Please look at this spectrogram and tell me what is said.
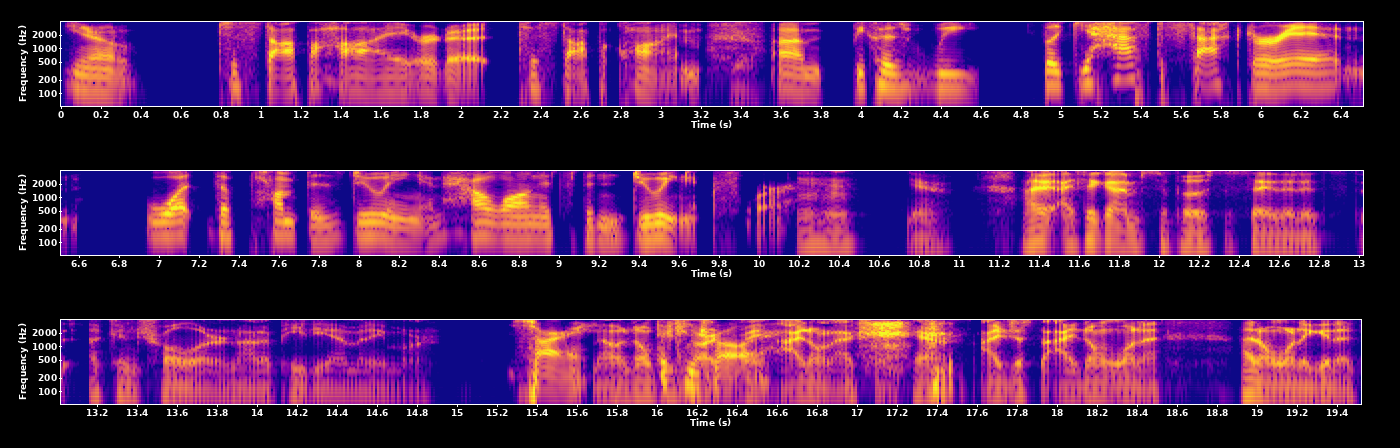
You know, to stop a high or to to stop a climb, yeah. um, because we like you have to factor in what the pump is doing and how long it's been doing it for. Mm-hmm. Yeah. I, I, think I'm supposed to say that it's a controller, not a PDM anymore. Sorry. No, don't be controller. sorry. I don't actually care. I just, I don't want to, I don't want to get a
